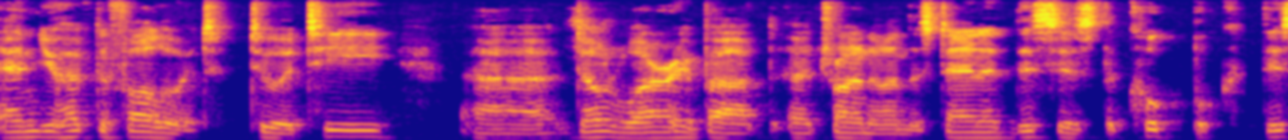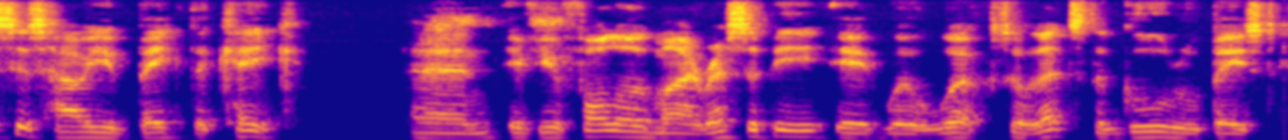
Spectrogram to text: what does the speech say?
and you have to follow it to a T. Uh, don't worry about uh, trying to understand it. This is the cookbook. This is how you bake the cake. And if you follow my recipe, it will work. So that's the guru based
